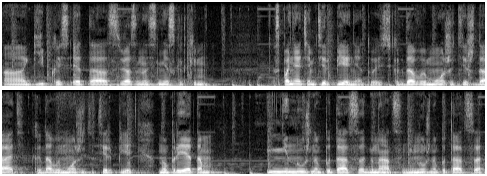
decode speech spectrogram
э, гибкость это связано с нескольким с понятием терпения, то есть когда вы можете ждать, когда вы можете терпеть, но при этом не нужно пытаться гнаться, не нужно пытаться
